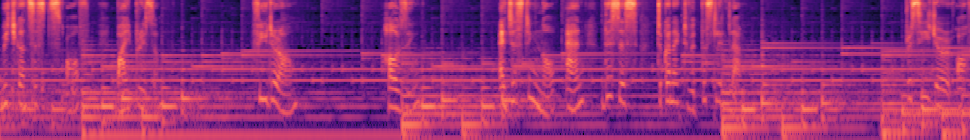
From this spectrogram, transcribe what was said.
which consists of biprism, feeler arm, housing, adjusting knob and this is to connect with the slit lamp. Procedure of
